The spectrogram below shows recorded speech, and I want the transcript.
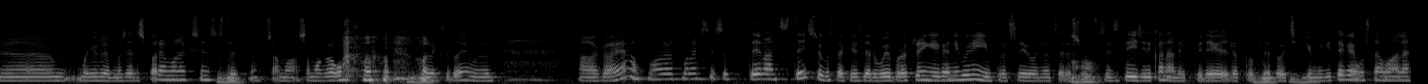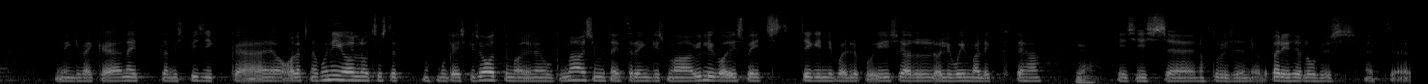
ma ei usu, et ma sellest parem oleksin, sest et mhm. noh, sama, sama kaua mm -hmm. oleks see toimunud. aga jah, ma arvan, et ma oleks lihtsalt elanud teistsugust aktiivset elu, võib-olla oleks ringiga niikuinii improsse jõudnud selles -huh. suhtes, et teisi kanaleid pidi lõpuks, et mhm, otsidki mhm. mingit tegevust omale, mingi väike näitlemispisik äh, oleks nagunii olnud, sest et noh, mul käiski see ootama, oli nagu gümnaasiumis näiteringis, ma ülikoolis veits tegin nii palju, kui seal oli võimalik teha jah, ja siis eh, noh, tuli see nii-öelda päriselu siis, et eh,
